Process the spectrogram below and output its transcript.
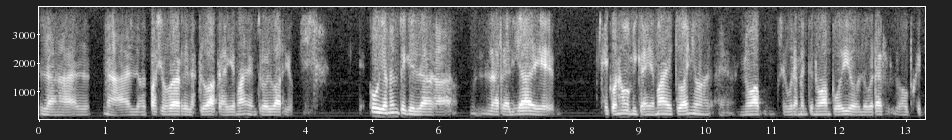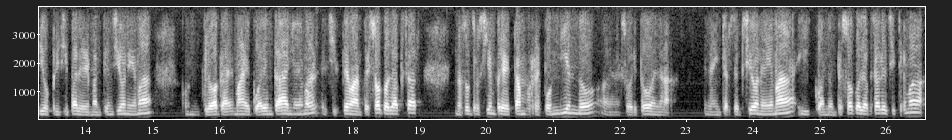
los espacios verdes, las cloacas y demás dentro del barrio. Obviamente que la, realidad económica y demás de estos años eh, no seguramente no han podido lograr los objetivos principales de mantención y demás, con cloacas de más de 40 años y demás, el sistema empezó a colapsar, nosotros siempre estamos respondiendo, eh, sobre todo en, la, en las intercepciones y demás, y cuando empezó a colapsar el sistema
